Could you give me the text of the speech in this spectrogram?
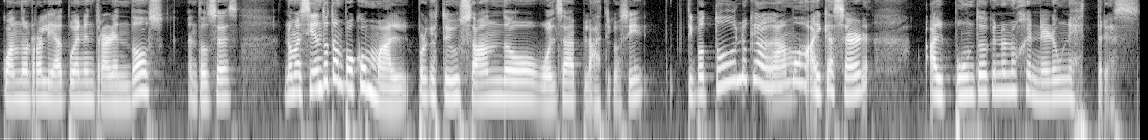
cuando en realidad pueden entrar en dos. Entonces, no me siento tampoco mal porque estoy usando bolsas de plástico, ¿sí? Tipo, todo lo que hagamos hay que hacer al punto de que no nos genere un estrés.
